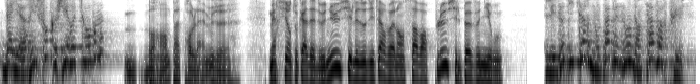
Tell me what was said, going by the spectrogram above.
D'ailleurs, il faut que j'y retourne? Bon, pas de problème. Je... Merci en tout cas d'être venu. Si les auditeurs veulent en savoir plus, ils peuvent venir où? Les auditeurs n'ont pas besoin d'en savoir plus.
